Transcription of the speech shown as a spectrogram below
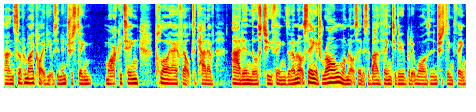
And so from my point of view it was an interesting marketing ploy i felt to kind of add in those two things. And i'm not saying it's wrong. I'm not saying it's a bad thing to do but it was an interesting thing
